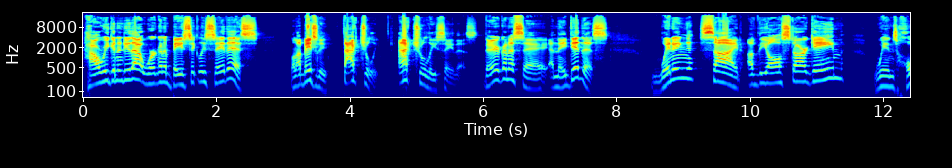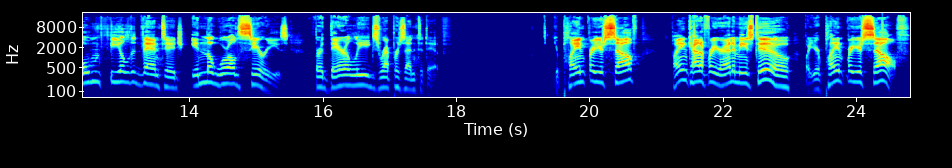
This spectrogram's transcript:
How are we going to do that? We're going to basically say this. Well, not basically, factually, actually say this. They're going to say, and they did this winning side of the All Star game wins home field advantage in the World Series for their league's representative. You're playing for yourself, playing kind of for your enemies too, but you're playing for yourself.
